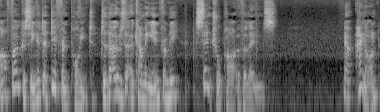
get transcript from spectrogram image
are focusing at a different point to those that are coming in from the central part of the lens. Now, hang on,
